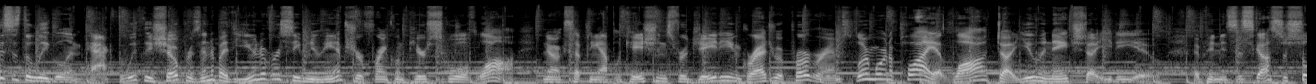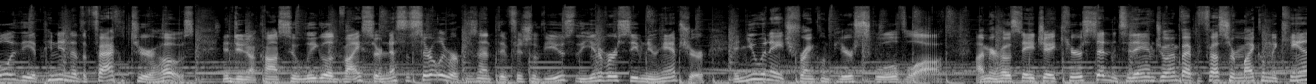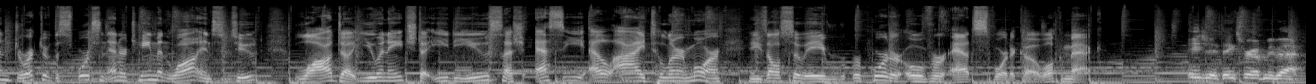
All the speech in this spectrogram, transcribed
This is The Legal Impact, the weekly show presented by the University of New Hampshire Franklin Pierce School of Law, now accepting applications for JD and graduate programs. Learn more and apply at law.unh.edu. Opinions discussed are solely the opinion of the faculty or host and do not constitute legal advice or necessarily represent the official views of the University of New Hampshire and UNH Franklin Pierce School of Law. I'm your host, AJ Kierstead, and today I'm joined by Professor Michael McCann, Director of the Sports and Entertainment Law Institute, law.unh.edu slash SELI to learn more, and he's also a reporter over at Sportico. Welcome back. AJ, thanks for having me back.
